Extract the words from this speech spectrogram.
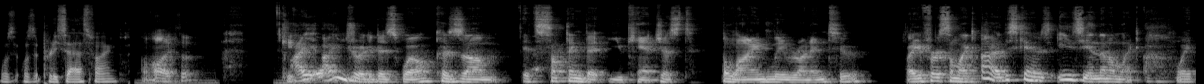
Was was it pretty satisfying? I like that. I, I enjoyed it as well because um, it's something that you can't just blindly run into. Like at first, I'm like, ah, this game is easy, and then I'm like, oh, wait,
